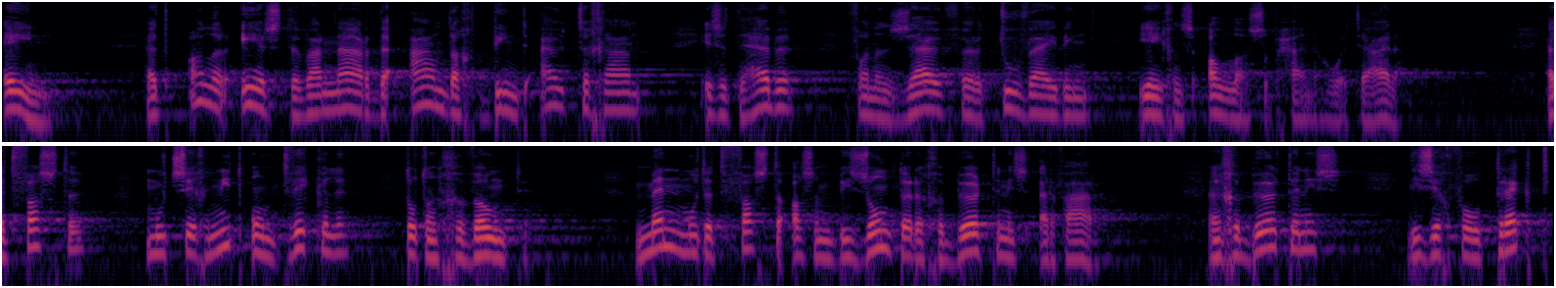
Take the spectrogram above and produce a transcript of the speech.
1. Het allereerste waarnaar de aandacht dient uit te gaan is het hebben van een zuivere toewijding jegens Allah subhanahu wa ta'ala. Het vasten moet zich niet ontwikkelen tot een gewoonte. Men moet het vasten als een bijzondere gebeurtenis ervaren. Een gebeurtenis die zich voltrekt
